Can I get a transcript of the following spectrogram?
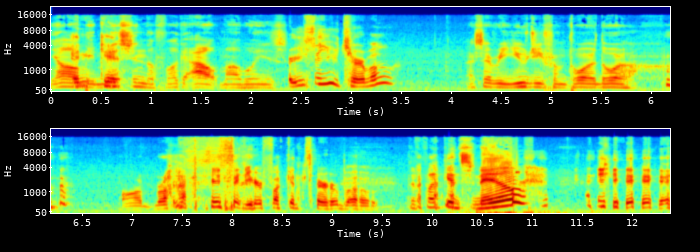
y'all And be can- missing the fuck out, my boys. are you saying you turbo? I said Ryuji from Toradora. Oh, bro. you said you're fucking turbo. The fucking snail? yeah.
